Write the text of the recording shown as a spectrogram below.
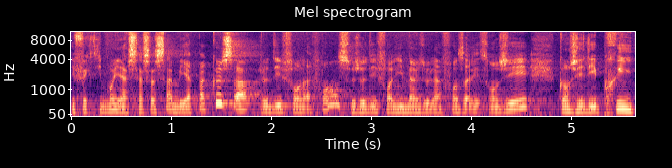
effectivement, il y a ça, ça, ça, mais il n'y a pas que ça. Je défends la France, je défends l'image de la France à l'étranger. Quand j'ai des prix,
